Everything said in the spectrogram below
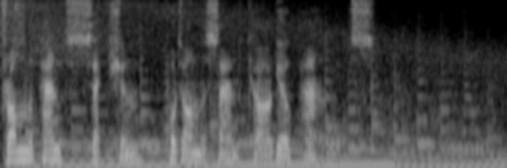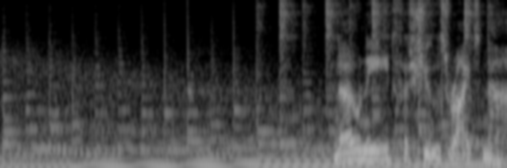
From the pants section, put on the sand cargo pants. No need for shoes right now.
